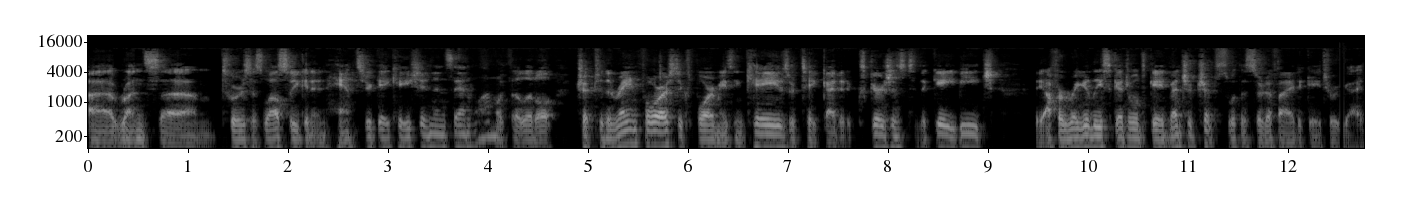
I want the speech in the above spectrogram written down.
uh, runs um, tours as well. So you can enhance your gaycation in San Juan with a little trip to the rainforest, explore amazing caves, or take guided excursions to the gay beach. They offer regularly scheduled gay adventure trips with a certified gay tour guide.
